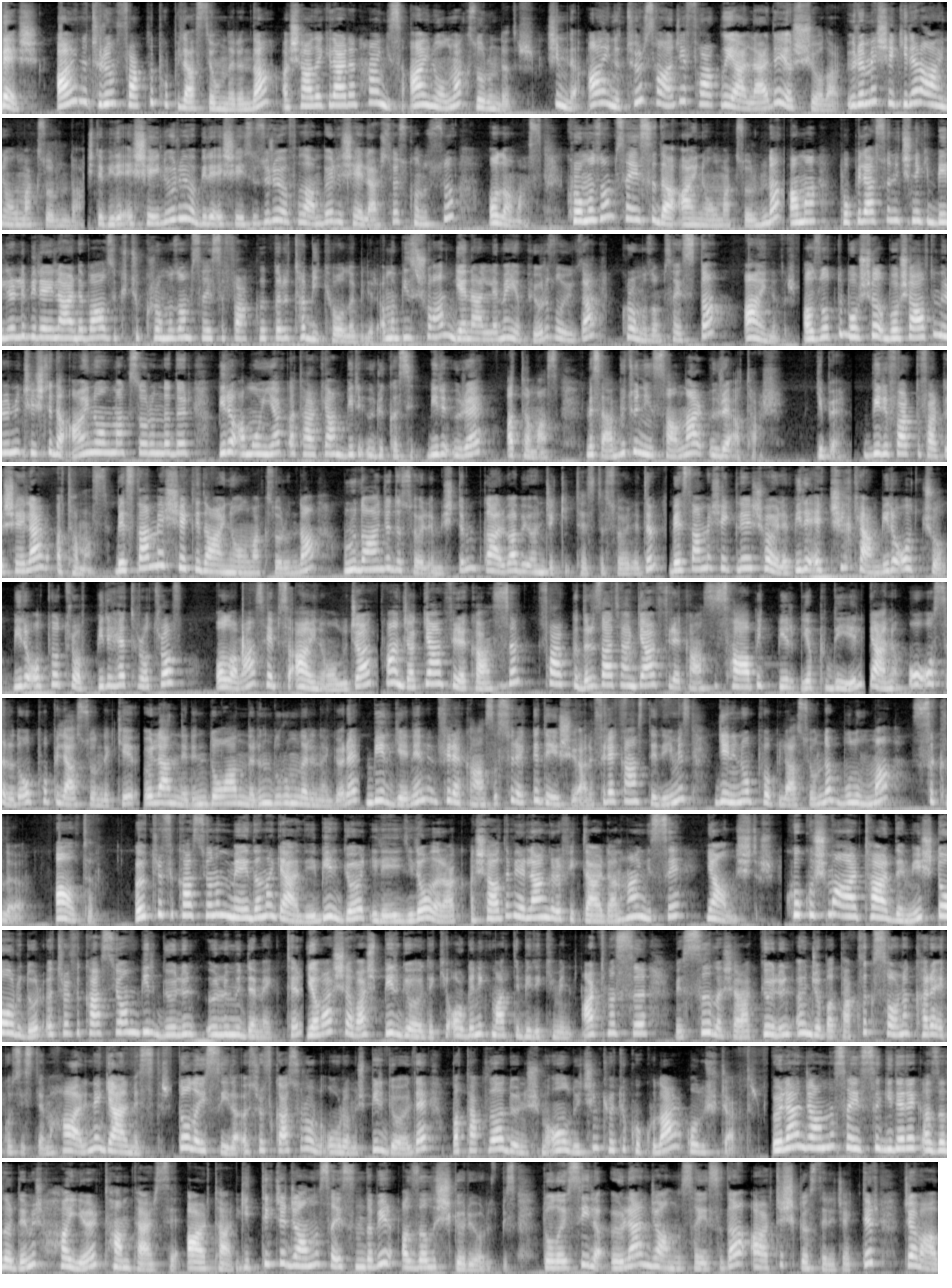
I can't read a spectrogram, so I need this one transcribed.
5. Aynı türün farklı popülasyonlarında aşağıdakilerden hangisi aynı olmak zorundadır? Şimdi aynı tür sadece farklı yerlerde yaşıyorlar. Üreme şekilleri aynı olmak zorunda. İşte biri eşeğli ürüyor, biri eşeğsiz ürüyor falan böyle şeyler söz konusu olamaz. Kromozom sayısı da aynı olmak zorunda ama popülasyon içindeki belirli bireylerde bazı küçük kromozom sayısı farklılıkları tabii ki olabilir. Ama biz şu an genelleme yapıyoruz o yüzden kromozom sayısı da aynıdır. Azotlu boşa, boşaltım ürünü çeşidi de aynı olmak zorundadır. Biri amonyak atarken biri ürik asit, biri üre atamaz. Mesela bütün insanlar üre atar gibi. Biri farklı farklı şeyler atamaz. Beslenme şekli de aynı olmak zorunda. Bunu daha önce de söylemiştim. Galiba bir önceki testte söyledim. Beslenme şekli şöyle. Biri etçilken, biri otçul, biri ototrof, biri heterotrof olamaz. Hepsi aynı olacak. Ancak gen frekansı farklıdır. Zaten gen frekansı sabit bir yapı değil. Yani o o sırada o popülasyondaki ölenlerin, doğanların durumlarına göre bir genin frekansı sürekli değişiyor. Yani frekans dediğimiz genin o popülasyonda bulunma sıklığı. 6. Ötrifikasyonun meydana geldiği bir göl ile ilgili olarak aşağıda verilen grafiklerden hangisi yanlıştır? Kokuşma artar demiş. Doğrudur. Ötrofikasyon bir gölün ölümü demektir. Yavaş yavaş bir göldeki organik madde birikimin artması ve sığlaşarak gölün önce bataklık sonra kara ekosistemi haline gelmesidir. Dolayısıyla ötrofikasyona uğramış bir gölde bataklığa dönüşme olduğu için kötü kokular oluşacaktır. Ölen canlı sayısı giderek azalır demiş. Hayır, tam tersi artar. Gittikçe canlı sayısında bir azalış görüyoruz biz. Dolayısıyla ölen canlı sayısı da artış gösterecektir.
